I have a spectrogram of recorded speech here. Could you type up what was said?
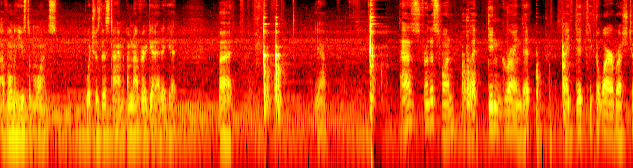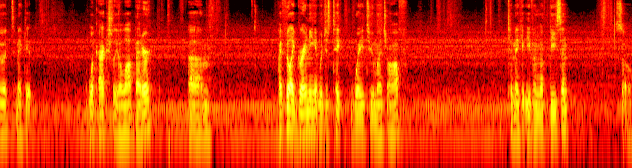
I've only used them once which was this time I'm not very good at it yet but yeah as for this one I didn't grind it I did take the wire brush to it to make it look actually a lot better. Um, I feel like grinding it would just take way too much off to make it even look decent. So,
